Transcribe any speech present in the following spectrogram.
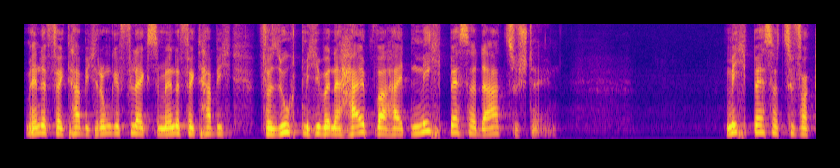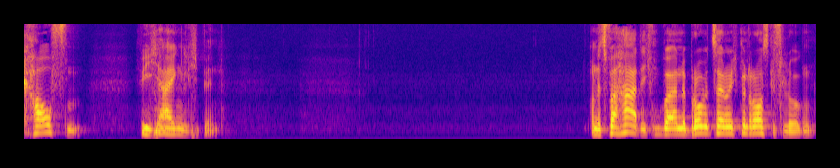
Im Endeffekt habe ich rumgeflext, im Endeffekt habe ich versucht, mich über eine Halbwahrheit, mich besser darzustellen mich besser zu verkaufen, wie ich eigentlich bin. Und es war hart. Ich war in der Probezeit und ich bin rausgeflogen.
